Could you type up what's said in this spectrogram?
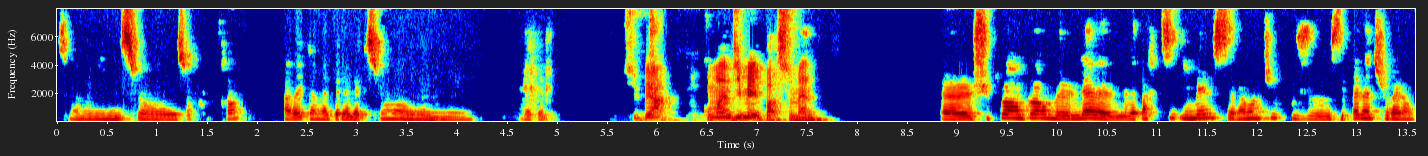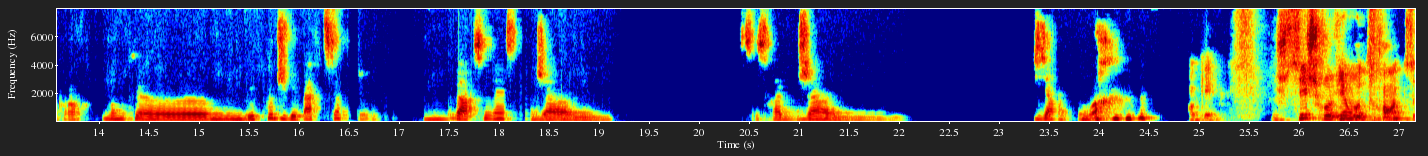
si on est mis sur, euh, sur avec un appel à l'action d'appel. Super. Combien d'emails par semaine? Euh, je suis pas encore, mais là, la partie email, c'est vraiment le truc où je, c'est pas naturel encore. Donc, euh, écoute, je vais partir par semaine, ce sera déjà, euh, ce sera déjà euh, bien pour moi. ok. Si je reviens au 30,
